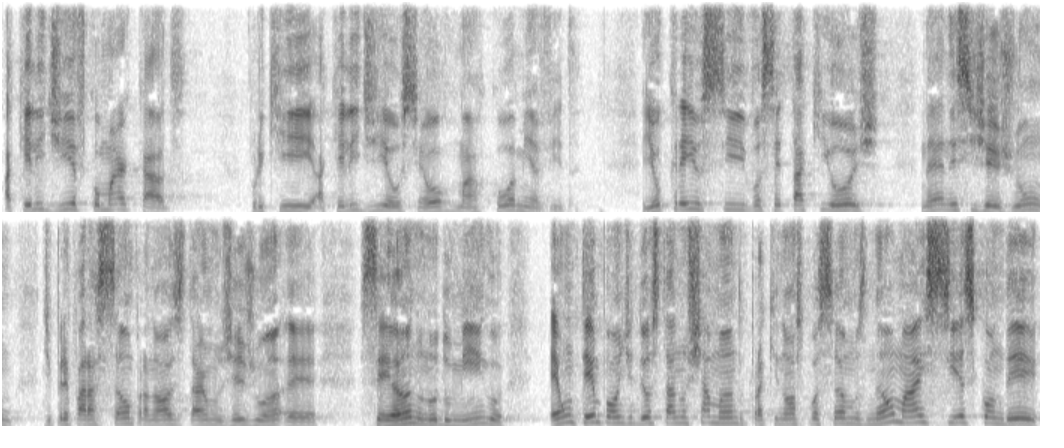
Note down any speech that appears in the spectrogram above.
aquele dia ficou marcado, porque aquele dia o Senhor marcou a minha vida. E eu creio se você está aqui hoje, né, nesse jejum de preparação para nós estarmos jejuando, é, ceando no domingo, é um tempo onde Deus está nos chamando para que nós possamos não mais se esconder,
